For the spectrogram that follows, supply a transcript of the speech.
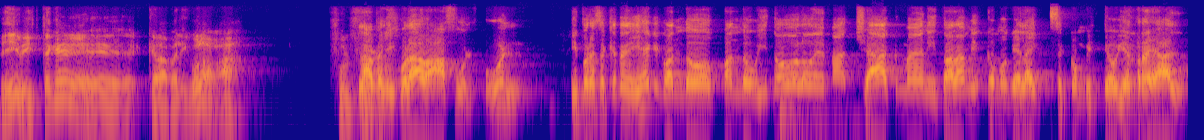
Y viste que, que la película va. Full La force. película va full full. Y por eso es que te dije que cuando, cuando vi todo lo de Matt Jackman y toda la como que like, se convirtió bien real.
